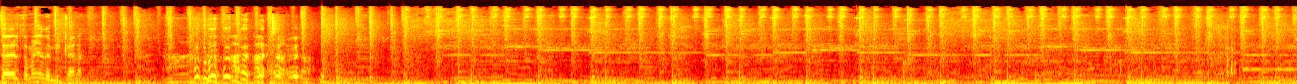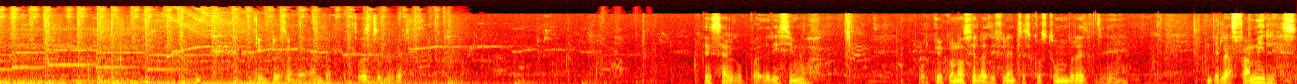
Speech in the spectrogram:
está del tamaño de mi cara. Qué impresión me dan por todos estos lugares. Es algo padrísimo porque conoce las diferentes costumbres de, las familias.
